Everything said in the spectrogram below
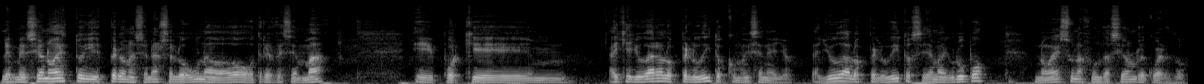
les menciono esto y espero mencionárselo una o dos o tres veces más, eh, porque mm, hay que ayudar a los peluditos, como dicen ellos. Ayuda a los peluditos se llama el grupo, no es una fundación, recuerdo.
